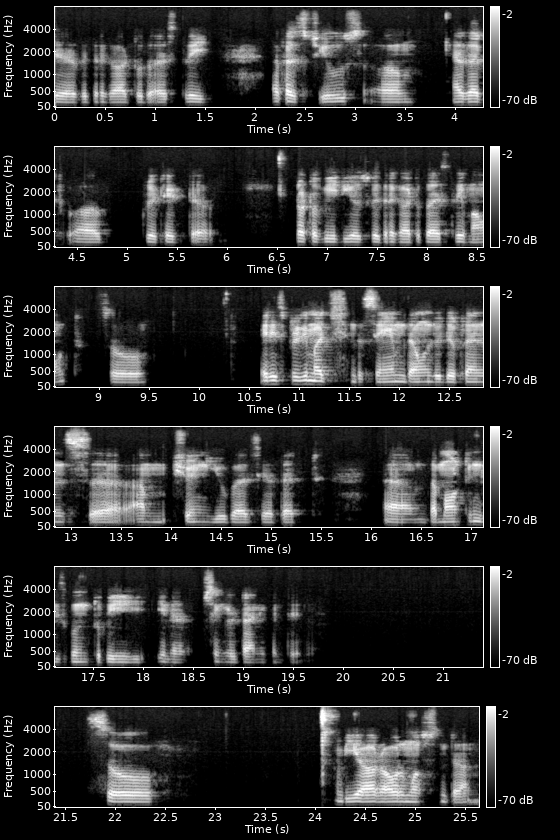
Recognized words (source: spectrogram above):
uh, with regard to the S3 FSQs um, as I've uh, created a lot of videos with regard to the S3 mount. So it is pretty much the same. The only difference uh, I'm showing you guys here that um, the mounting is going to be in a single tiny container. So we are almost done.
